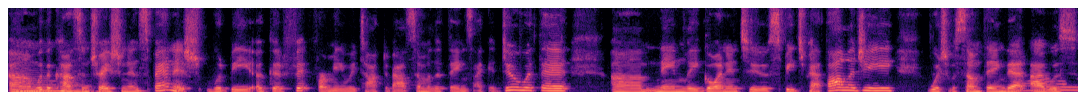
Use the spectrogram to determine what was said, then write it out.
Um, with a mm. concentration in Spanish would be a good fit for me. We talked about some of the things I could do with it, um, namely going into speech pathology, which was something that I was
